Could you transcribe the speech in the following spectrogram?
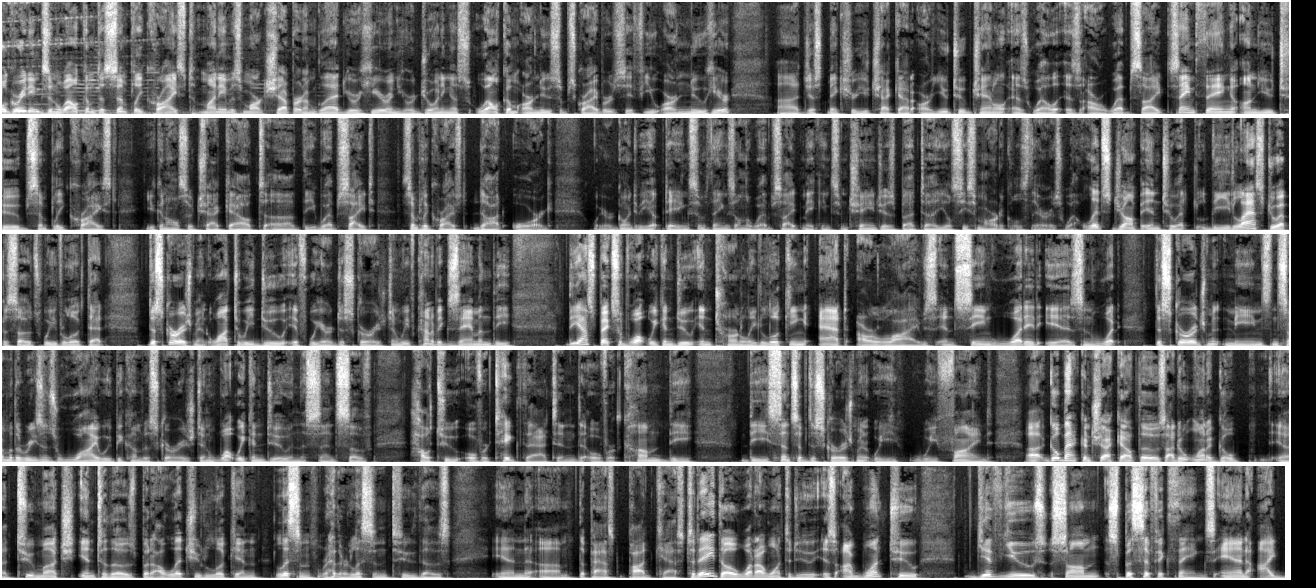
Well, greetings and welcome to Simply Christ. My name is Mark Shepard. I'm glad you're here and you're joining us. Welcome our new subscribers. If you are new here, uh, just make sure you check out our YouTube channel as well as our website. Same thing on YouTube, Simply Christ. You can also check out uh, the website, simplychrist.org. We are going to be updating some things on the website, making some changes, but uh, you'll see some articles there as well. Let's jump into it. The last two episodes, we've looked at discouragement. What do we do if we are discouraged? And we've kind of examined the the aspects of what we can do internally, looking at our lives and seeing what it is and what discouragement means, and some of the reasons why we become discouraged, and what we can do in the sense of how to overtake that and overcome the the sense of discouragement we we find. Uh, go back and check out those. I don't want to go uh, too much into those, but I'll let you look and listen, rather listen to those in um, the past podcast. Today, though, what I want to do is I want to give you some specific things, and I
